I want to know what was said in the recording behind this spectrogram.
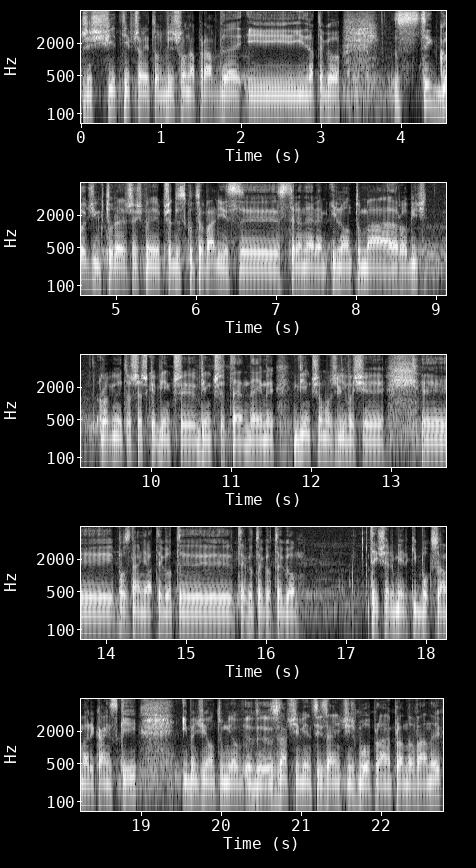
że świetnie wczoraj to wyszło naprawdę i, i dlatego z tych godzin, które żeśmy przedyskutowali z, z trenerem, ile on tu ma robić, robimy troszeczkę większy, większy ten, dajemy większą możliwość y, y, poznania tego, tego, tego, tego tej szermierki boksu amerykańskiej i będzie on tu miał y, znacznie więcej zajęć niż było plan- planowanych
